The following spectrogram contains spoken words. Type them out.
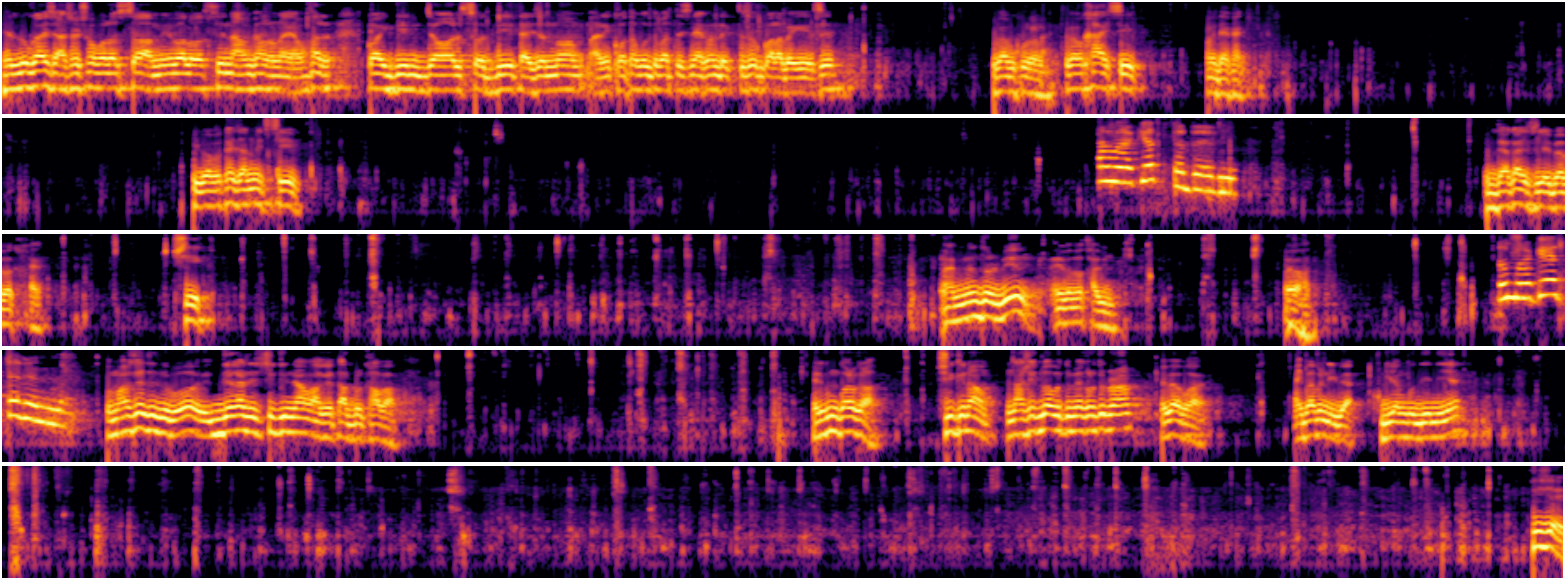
Hello guys আশা করি সবার আছো আমি ভালো আছি, না, আমি ভালো নাই। আমার কয়েকদিন জ্বর, সর্দি, তাই জন্য মানে কথা বলতে পারতেছি না, এখন দেখতেছো গলা ভেঙে গেছে। এভাবে খুলো না, এভাবে খাইছি। আমি দেখাই। কীভাবে খাই জানিস চিপ এমনি ধরবি এইভাবে খাবি আমাকে একটা দেন তোমাকে তো দেবো। দেখা দিচ্ছি কি নাম আগে তারপর খাবা। এরকম করো শিখে নাও। না শিখলে হবে, তুমি এখন তো না। এভাবে এভাবে নিবা। দুই আঙ্গুল দিয়ে নিয়ে। কিসে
